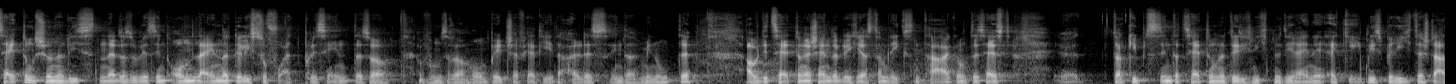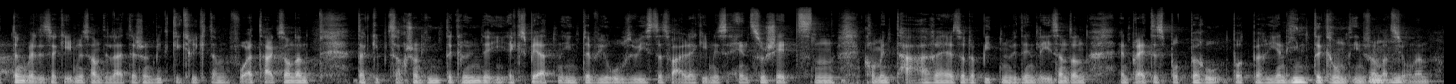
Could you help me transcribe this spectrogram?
Zeitungsjournalisten. Nicht? Also wir sind online natürlich sofort präsent. Also auf unserer Homepage erfährt jeder alles in der Minute. Aber die Zeitung erscheint natürlich erst am nächsten Tag. Und das heißt, äh, da gibt es in der Zeitung natürlich nicht nur die reine Ergebnisberichterstattung, weil das Ergebnis haben die Leute schon mitgekriegt am Vortag, sondern da gibt es auch schon Hintergründe, Experteninterviews, wie ist das Wahlergebnis einzuschätzen, Kommentare. Also da bieten wir den Lesern dann ein breites Potpourri an Hintergrundinformationen. Mhm.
